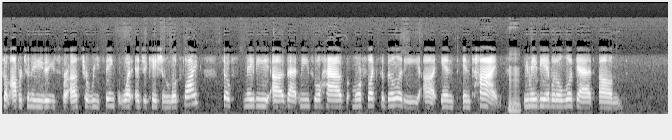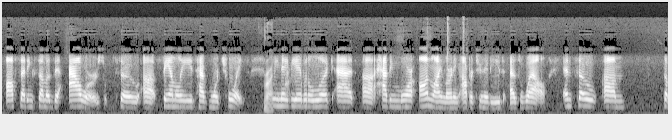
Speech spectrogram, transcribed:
some opportunities for us to rethink what education looks like so maybe uh, that means we'll have more flexibility uh, in in time. Mm-hmm. We may be able to look at um, offsetting some of the hours so uh, families have more choice. Right. We may be able to look at uh, having more online learning opportunities as well. And so um, the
